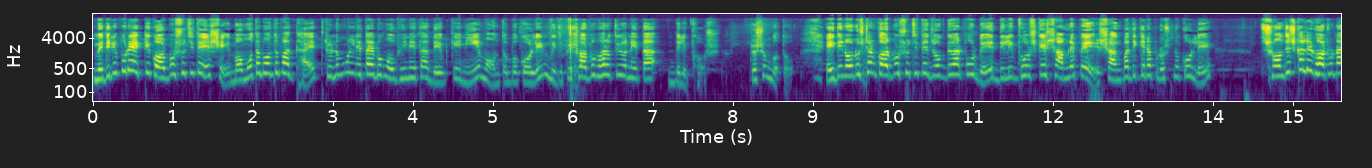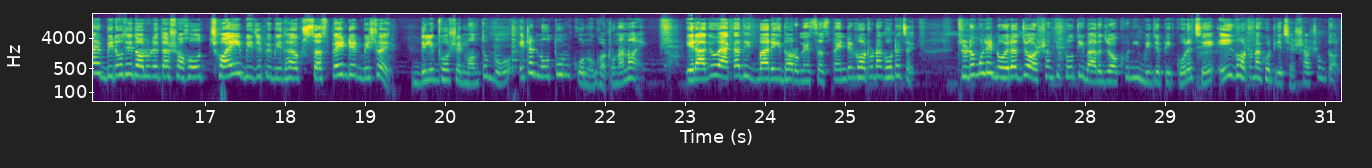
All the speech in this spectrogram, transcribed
মেদিনীপুরে একটি কর্মসূচিতে এসে মমতা বন্দ্যোপাধ্যায়, তৃণমূল নেতা এবং অভিনেতা দেবকে নিয়ে মন্তব্য করলেন বিজেপির সর্বভারতীয় নেতা দিলীপ ঘোষ। প্রসঙ্গত, এই দিন অনুষ্ঠান কর্মসূচিতে যোগ দেওয়ার পূর্বে দিলীপ ঘোষকে সামনে পেয়ে সাংবাদিকেরা প্রশ্ন করলে সন্দেশখালীর ঘটনায় বিরোধী দলনেতা সহ ছয় বিজেপি বিধায়ক সাসপেন্ডের বিষয়ে দিলীপ ঘোষের মন্তব্য, এটা নতুন কোনো ঘটনা নয়। এর আগেও একাধিকবার এই ধরনের সাসপেন্ডের ঘটনা ঘটেছে। তৃণমূলের নৈরাজ্য অশান্তি প্রতিবার যখনই বিজেপি করেছে, এই ঘটনা ঘটিয়েছে শাসক দল।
